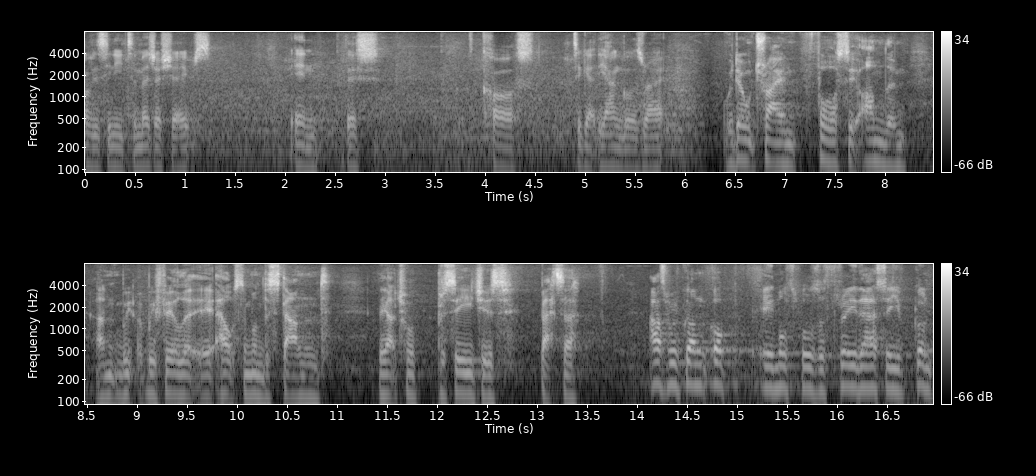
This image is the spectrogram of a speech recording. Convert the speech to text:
obviously you need to measure shapes in this course to get the angles right. We don't try and force it on them and we, we feel that it helps them understand the actual procedures better. As we've gone up in multiples of three there, so you've gone,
